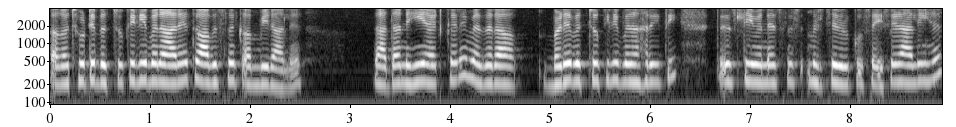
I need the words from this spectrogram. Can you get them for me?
अगर छोटे बच्चों के लिए बना रहे हैं तो आप इसमें कम भी डालें। ज़्यादा नहीं ऐड करें, मैं ज़रा बड़े बच्चों के लिए बना रही थी तो इसलिए मैंने इसमें मिर्चें बिल्कुल सही से डाली हैं।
